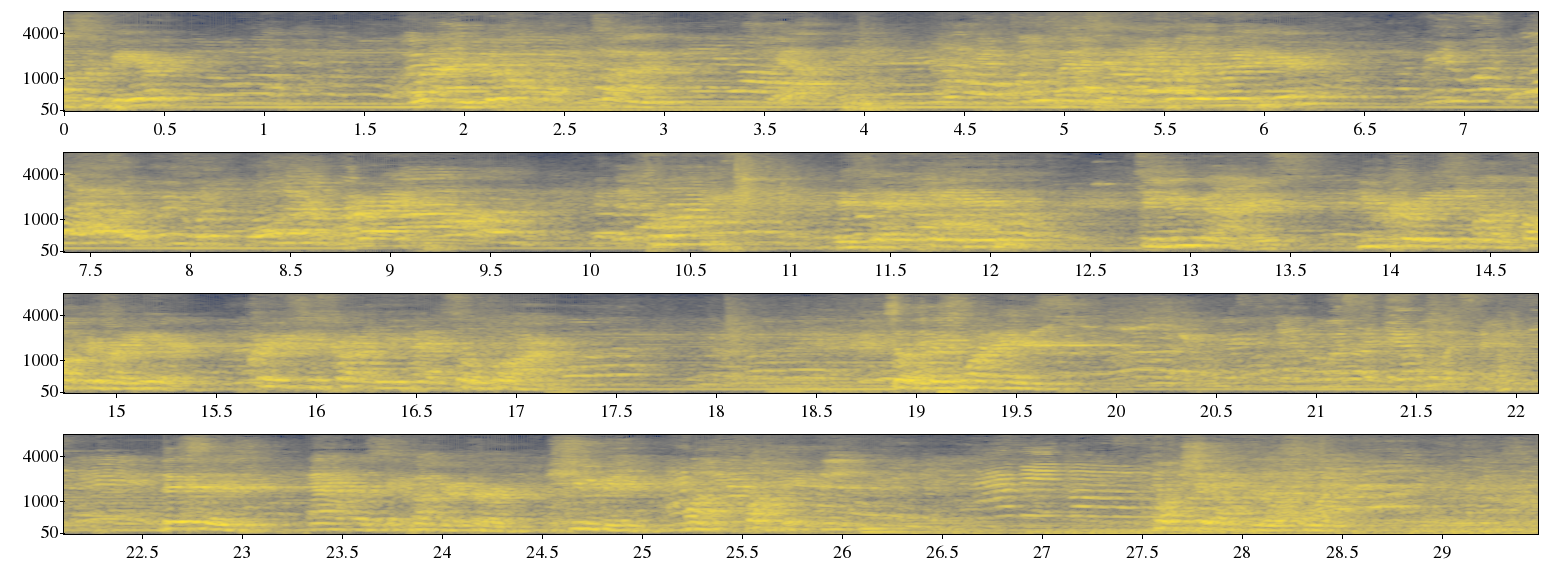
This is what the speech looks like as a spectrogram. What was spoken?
Awesome food. Awesome beer. We're having a good fucking time. Yeah. My sound brother right here. Alright. This one is dedicated to you guys. You crazy motherfuckers right here. Craziest crowd we've had so far. So this one is. This is animalistic hunger for human motherfucking meat. Fuck shit up to this one.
